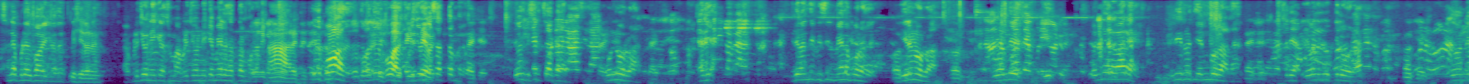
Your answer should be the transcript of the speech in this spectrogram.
சின்ன பிள்ளைகள் பாவிக்கிறது. விஷயம் பிடிச்சோ நிக்கிற சும்மா பிடிச்சோ நிக்க மேல சத்தம் இது போகாது. இது வந்து சத்தம் இது வந்து விசில் சாக்கடை. முந்நூறுரூவா சரியா? இது வந்து விசில் மேல போறது. இருநூறுவா ஓகே. இது வந்து கொஞ்சம் வார இது இருநூத்தி எண்பது ரூபா சரியா? இது வந்து நூத்தி இருபது ரூபா. இது வந்து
